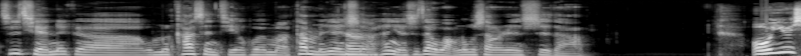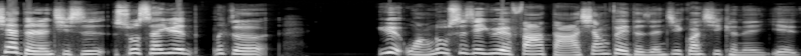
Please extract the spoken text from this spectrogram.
之前那个我们的 cousin 结婚嘛，他们认识好像也是在网络上认识的啊。哦，因为现在的人其实说实在越那个越网络世界越发达，相对的人际关系可能也。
